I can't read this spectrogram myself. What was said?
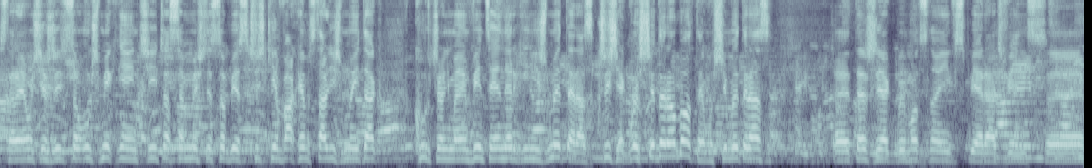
starają się żyć, są uśmiechnięci. Czasem myślę sobie, z Krzyśkiem Wachem staliśmy i tak, kurczę, oni mają więcej energii niż my teraz. Krzysiek, weźcie do roboty. Musimy teraz e, też jakby mocno ich wspierać, więc e,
